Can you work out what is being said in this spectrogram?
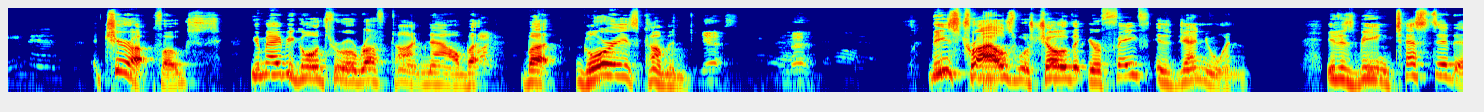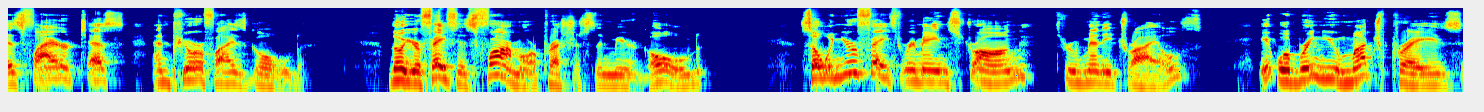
Amen. Cheer up, folks. You may be going through a rough time now, but Right. but glory is coming. Yes. Amen. These trials will show that your faith is genuine. It is being tested as fire tests and purifies gold. Though your faith is far more precious than mere gold. So when your faith remains strong through many trials, it will bring you much praise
